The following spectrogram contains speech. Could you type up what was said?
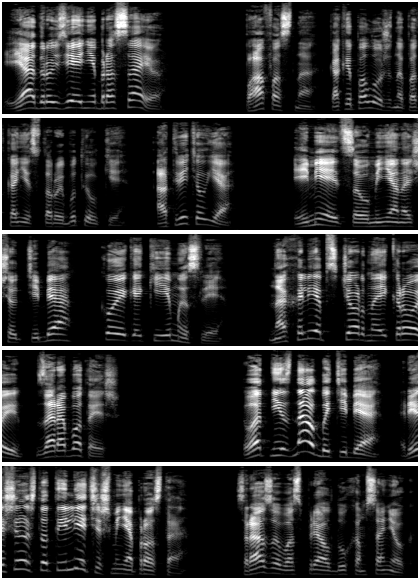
«Я друзей не бросаю». Пафосно, как и положено под конец второй бутылки, ответил я. «Имеется у меня насчет тебя кое-какие мысли». На хлеб с черной икрой заработаешь. Вот не знал бы тебя, решил, что ты лечишь меня просто. Сразу воспрял духом Санек.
